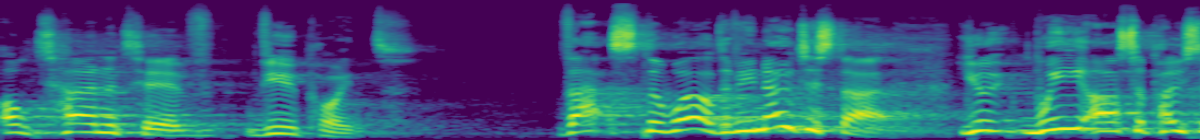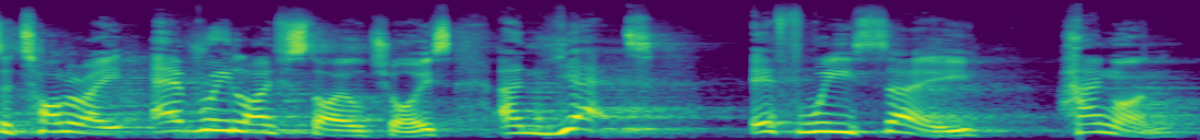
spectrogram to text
alternative viewpoint. That's the world. Have you noticed that? You, we are supposed to tolerate every lifestyle choice, and yet, if we say, hang on,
